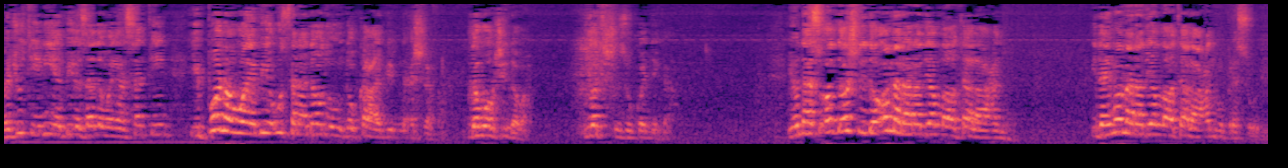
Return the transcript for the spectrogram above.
Međutim, nije bio zadovoljan sa tim i ponovo je bio ustana da odu do Ka'b ibn Ešrafa, do ovog židova. I otišli su kod njega. I onda su došli do Omera radijallahu ta'ala anhu. I da im Omer radijallahu ta'ala anhu presudi.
